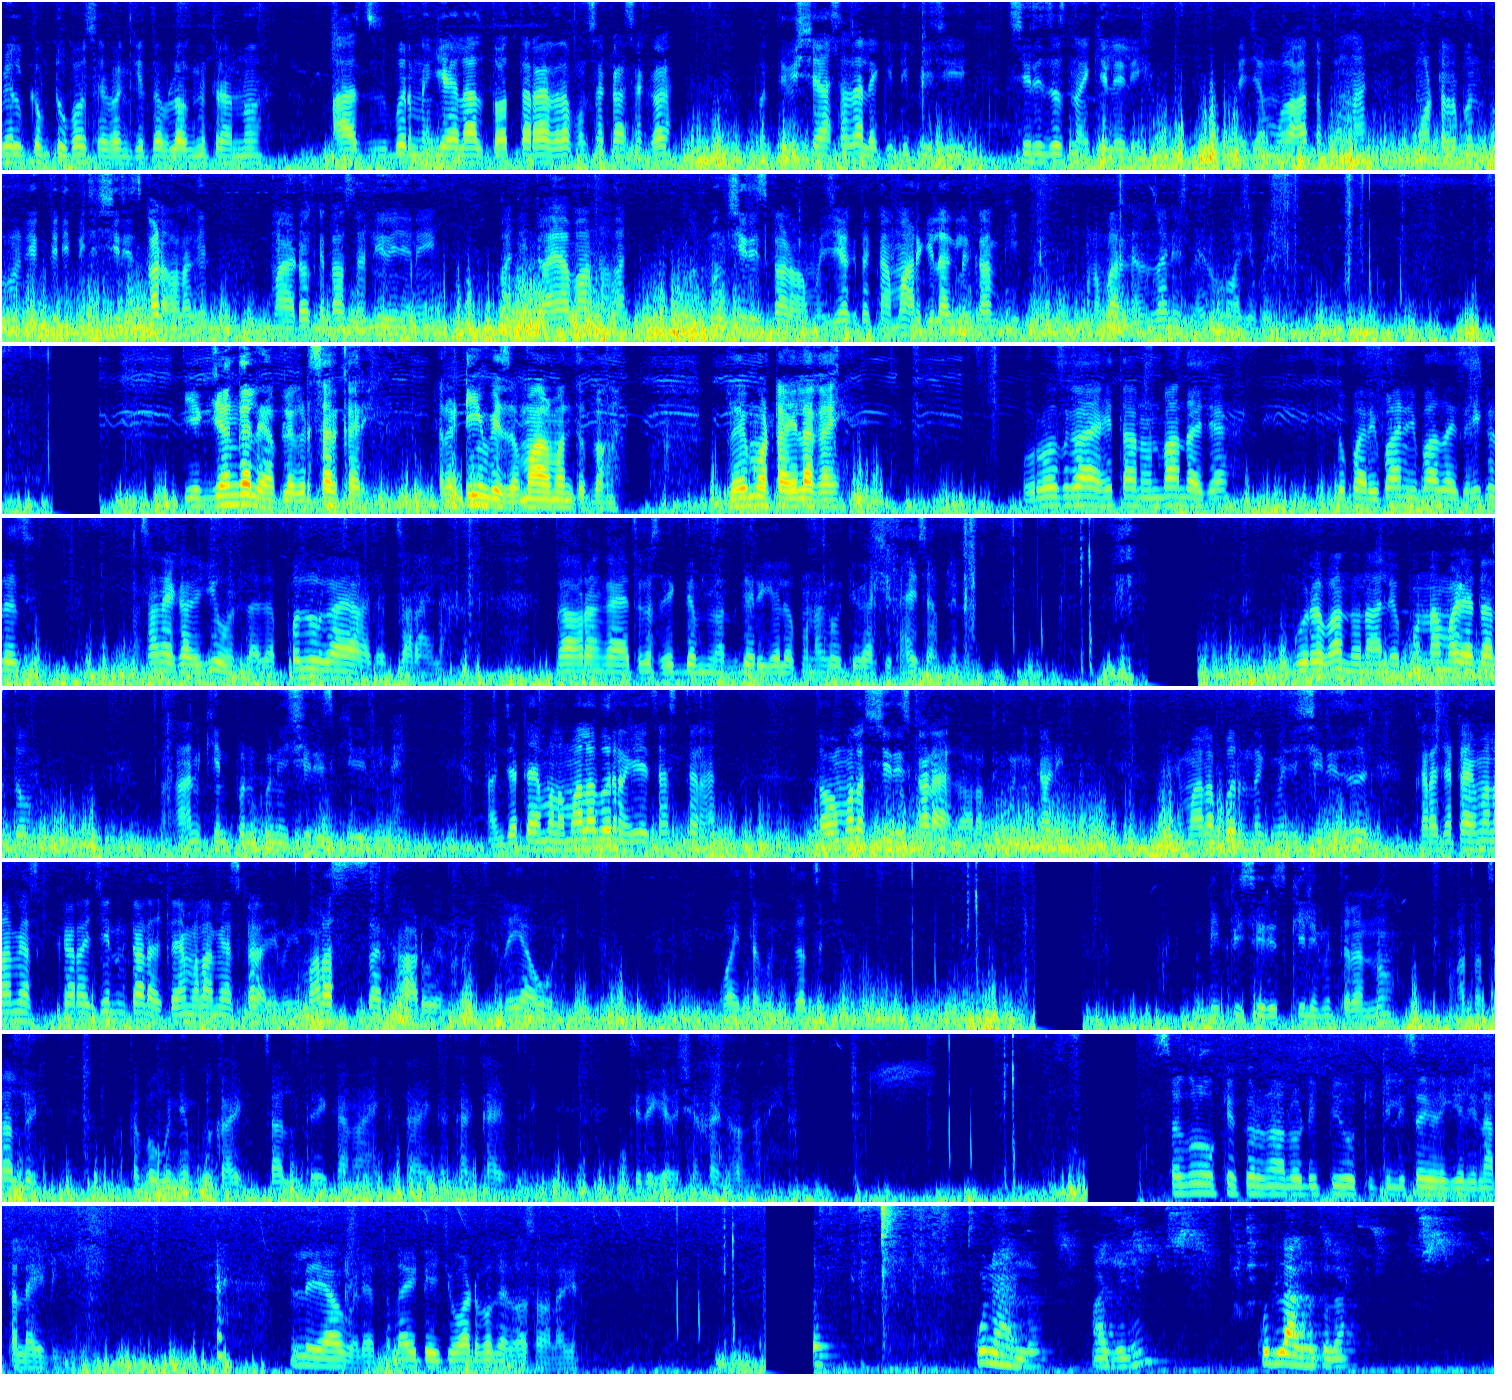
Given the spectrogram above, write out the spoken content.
Welcome to भाऊसाहेबांकीचा blog मित्रांनो. आज बरणं घ्यायला आलतो आत्ता राहिला आपण सकाळ सकाळ. पण ते विषय असा झाला की डीपीची सिरीजच नाही केलेली. त्याच्यामुळं आता पुन्हा मोटर बंद करून एक तर डीपीची सिरीज काढावं लागेल. माझ्या डोक्यात असं नियोजन आहे. आणि गाया बांधावा. मग सिरीज काढावा. म्हणजे एकदा का मार्गी लागलं काम की पुन्हा भरण्यानं जाणीच नाही दोन पैसे एक जंगल आहे आपल्याकडे सरकारी. त्याला वेज माळ म्हणतात बघा. लय मोठा इलाका आहे. रोज गाय हे आणून बांधायच्या. दुपारी पाणी पाजायचं इकडंच. संध्याकाळी घेऊन जायचं. पल्ल गाया होत्या चरायला. गावरान गायचं कसं एकदम निवांत. घरी गेलं पुन्हा गवती गाशी खायचं आपल्याला. गुरं बांधून आले पुन्हा मळ्यात आलतो. आणखीन पण कुणी सिरीज केली नाही. आणि ज्या टायमाला मला बरं यायचं असतं ना तेव्हा मला सिरीज काढायला जावं लागतं. कोणी काढीत नाही. आणि मला बरं म्हणजे सिरीज करायच्या टायमाला मॅच करायची आणि काढायच्या टायमाला मॅच काढायची. म्हणजे मला सारखं आडू आहे म्हणायचं. लई आवड आहे. वैतागून डी पी सिरीज केली मित्रांनो. आता चाललोय. आता बघू नेमकं काय चालतंय का नाही का काय का काय काय होतंय. तिथे गेल्याशिवाय काय करणार आहे. सगळं ओके करून आलो. डीपी ओके केली सगळी गेली ना आता लाइट गेली. लय आवड आहे. आता लाइट यायची वाट बघायला बसावं लागेल. कोणी आणलं? आजीने? कुठं लागलं तुला?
